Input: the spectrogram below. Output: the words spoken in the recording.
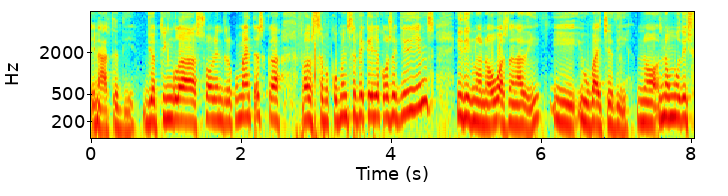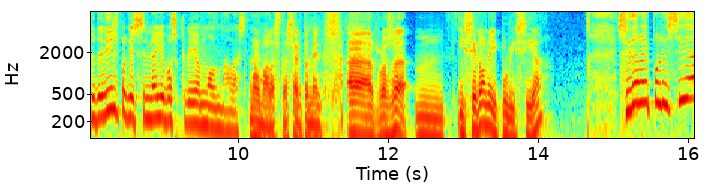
he anat a dir. Jo tinc la sort, entre cometes, que se me comença a fer aquella cosa aquí dins i dic, no, no, ho has d'anar a dir, i, i ho vaig a dir. No, no m'ho deixo de dins perquè si no llavors crea molt malestar. Molt malestar, certament. Uh, Rosa, mm, i ser dona i policia? Si dona i policia,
